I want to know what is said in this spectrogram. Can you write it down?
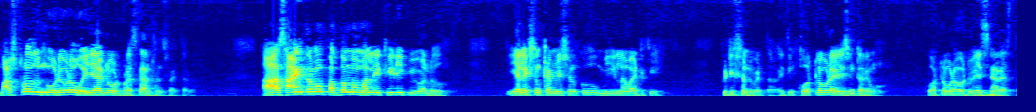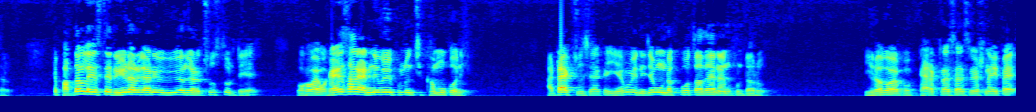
మరుసటి రోజు ఇంకోటి కూడా వైజాగ్లో ఒక ప్రెస్ కాన్ఫరెన్స్ పెడతాడు. ఆ సాయంత్రము పద్దెనిమిది మళ్ళీ టీడీపీ వాళ్ళు ఎలక్షన్ కమిషన్కు మిగిలిన వాటికి పిటిషన్లు పెడతారు. ఐ థింక్ కోర్టులో కూడా వేసింటారేమో. కోర్టులో కూడా ఒకటి వేసినా వేస్తారు. అంటే పద్దెనిమిది వేస్తే రీడర్ కానీ వ్యూవర్ కానీ చూస్తుంటే ఒక ఒకేసారి అన్ని వైపుల నుంచి కమ్ముకొని అటాక్ చూశాక ఏమో నిజం ఉండకపోతుందా అని అనుకుంటారు. ఈరోజు క్యారెక్టర్ అసాసినేషన్ అయిపోయాయి.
